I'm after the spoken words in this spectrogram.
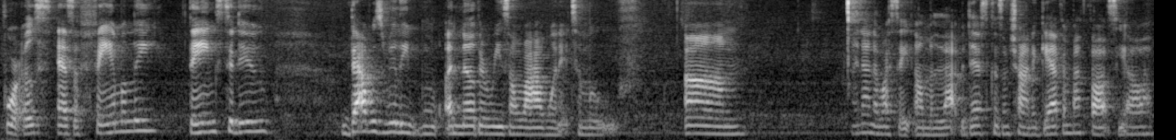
for us as a family things to do. That was really another reason why i wanted to move. Um and i know i say um a lot but that's because i'm trying to gather my thoughts y'all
